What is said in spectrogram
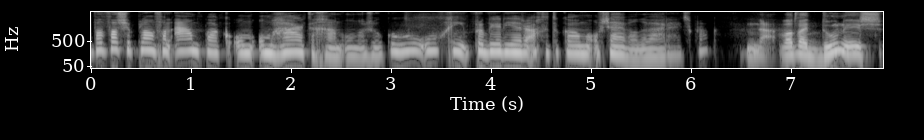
wat was je plan van aanpak om, om haar te gaan onderzoeken? Hoe, hoe ging, probeerde je erachter te komen of zij wel de waarheid sprak? Nou, wat wij doen is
